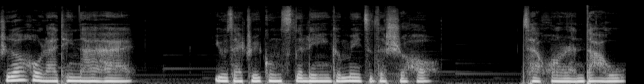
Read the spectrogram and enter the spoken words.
直到后来听男孩。又在追公司的另一个妹子的时候，才恍然大悟。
